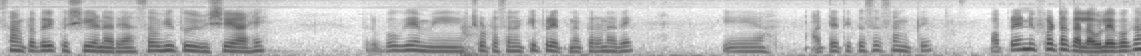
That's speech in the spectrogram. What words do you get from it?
सांगता तरी कशी येणार आहे? असाही तो विषय आहे. तर बघूया मी छोटासा नक्की प्रयत्न करणार आहे. की आता ती कसं सांगते. बापऱ्यांनी फटाका लावला आहे बघा.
